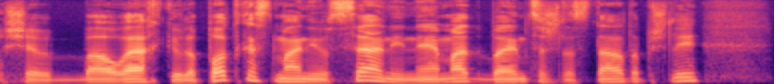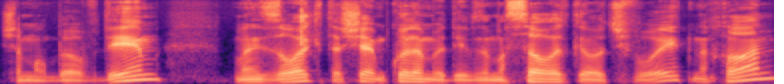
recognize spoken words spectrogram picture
שבא אורח כאילו לפודקאסט, מה אני עושה? אני נעמד באמצע של הסטארט-אפ שלי, יש שם הרבה עובדים, ואני זורק את השם, כולם יודעים, זה מסורת כזאת שבועית, נכון?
